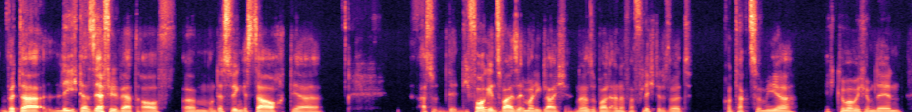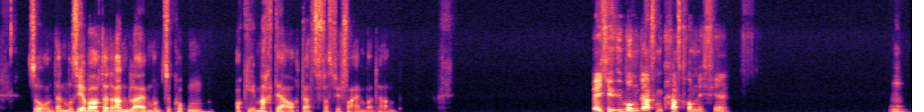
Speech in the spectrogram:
wird da, lege ich da sehr viel Wert drauf. Ähm, und deswegen ist da auch der, also die Vorgehensweise immer die gleiche. Ne? Sobald einer verpflichtet wird, Kontakt zu mir, ich kümmere mich um den. So, und dann muss ich aber auch da dranbleiben und zu gucken, okay, macht der auch das, was wir vereinbart haben. Welche Übung darf im Kraftraum nicht fehlen? Hm.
